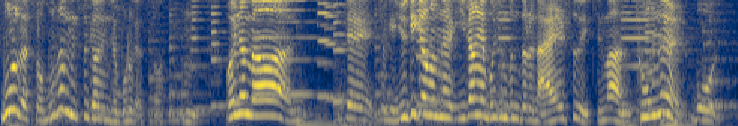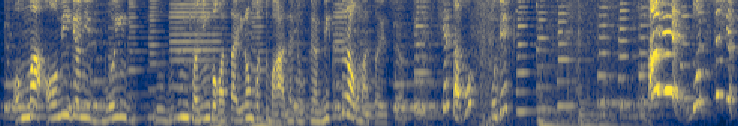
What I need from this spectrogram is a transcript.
모르겠어. 무슨 믹스견인지 모르겠어. 음. 왜냐면 이제 저기 유기견을 입양해 보신 분들은 알 수도 있지만 종을 뭐 엄마 어미견이 뭐인 뭐 무슨 견인 것 같다 이런 것도 말안 해주고 그냥 믹스라고만 써 있어요. 싫다고? 어디? 아니 너 진짜 싫.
